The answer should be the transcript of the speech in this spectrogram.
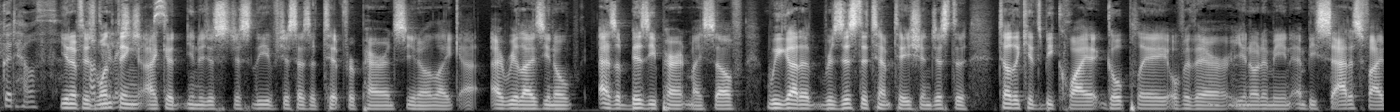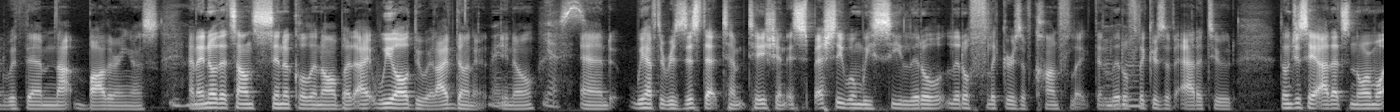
good health you know if there's one thing i could you know just just leave just as a tip for parents you know like i, I realize you know as a busy parent myself we got to resist the temptation just to tell the kids be quiet go play over there Mm-hmm. you know what i mean and be satisfied with them not bothering us Mm-hmm. and i know that sounds cynical and all but i we all do it i've done it Right. you know Yes. and we have to resist that temptation especially when we see little little flickers of conflict and little flickers of attitude don't just say ah that's normal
